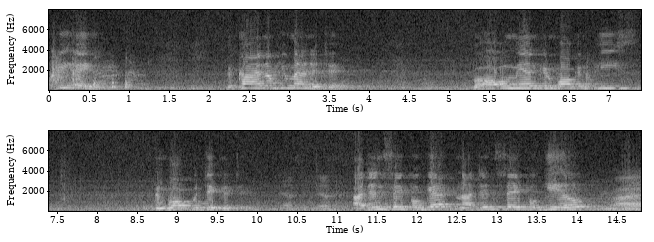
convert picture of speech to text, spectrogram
create the kind of humanity where all men can walk in peace and walk with dignity. Yes. I didn't say forget and I didn't say forgive. Right.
